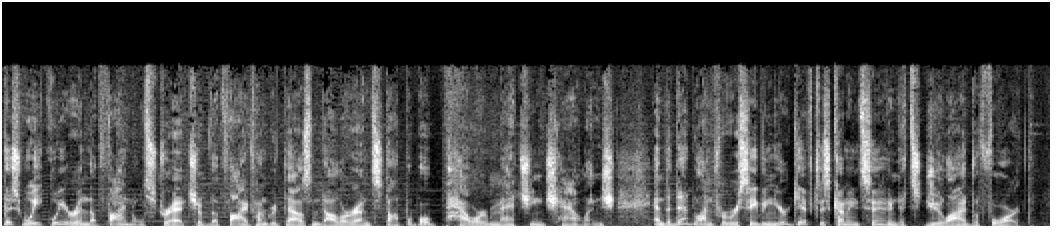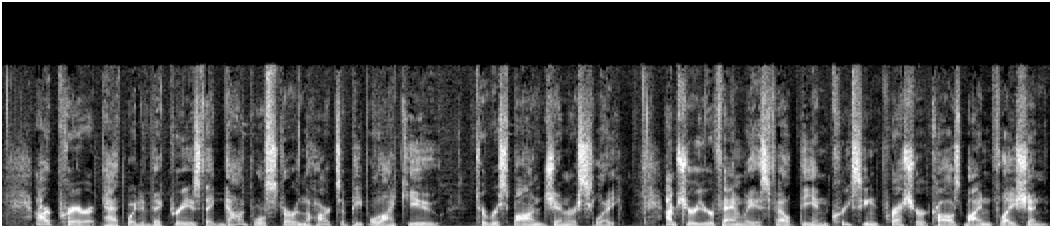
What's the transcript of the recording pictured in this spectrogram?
This week, we are in the final stretch of the $500,000 Unstoppable Power Matching Challenge, and the deadline for receiving your gift is coming soon. It's July the 4th. Our prayer at Pathway to Victory is that God will stir in the hearts of people like you to respond generously. I'm sure your family has felt the increasing pressure caused by inflation.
